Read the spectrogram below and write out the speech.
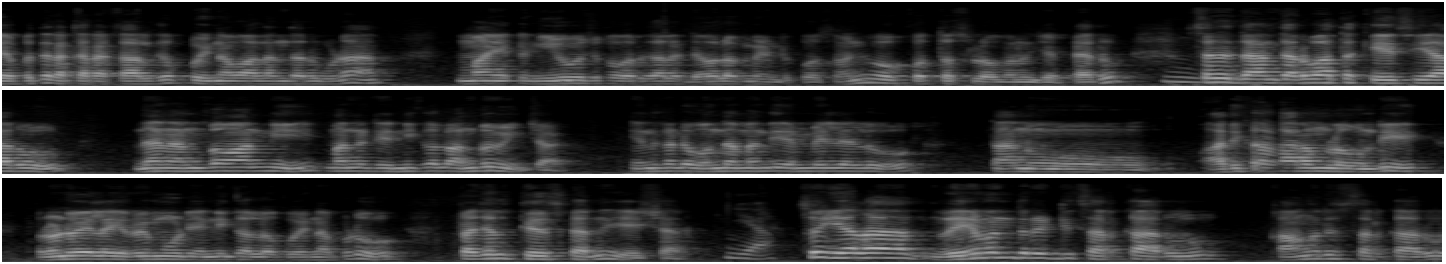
లేకపోతే రకరకాలుగా పోయిన వాళ్ళందరూ కూడా మా యొక్క నియోజకవర్గాల డెవలప్మెంట్ కోసం అని ఒక కొత్త స్లోగన్ చెప్పారు. సరే దాని తర్వాత కేసీఆర్ దాని అనుభవాన్ని మొన్నటి ఎన్నికల్లో అనుభవించాడు. ఎందుకంటే వంద మంది ఎమ్మెల్యేలు తాను అధికారంలో ఉండి రెండు వేల ఇరవై మూడు ఎన్నికల్లో పోయినప్పుడు ప్రజలు తిరస్కరణ చేశారు. సో ఇలా రేవంత్ రెడ్డి సర్కారు కాంగ్రెస్ సర్కారు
